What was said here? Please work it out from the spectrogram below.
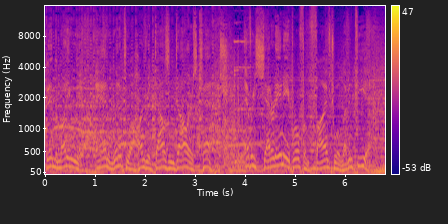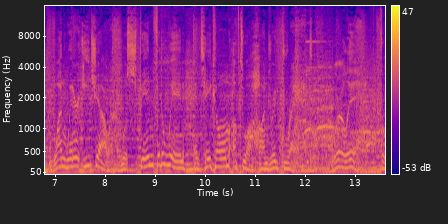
Spin the money wheel and win up to $100,000 cash. Every Saturday in April from 5 to 11 p.m. One winner each hour will spin for the win and take home up to 100 grand. Whirl in for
